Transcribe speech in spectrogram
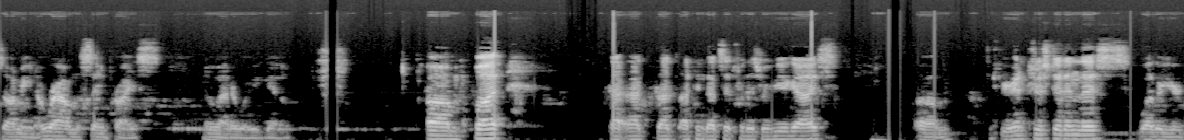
So I mean around the same price, no matter where you go. Um, but that, that, that, I think that's it for this review, guys. Um, if you're interested in this, whether you're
